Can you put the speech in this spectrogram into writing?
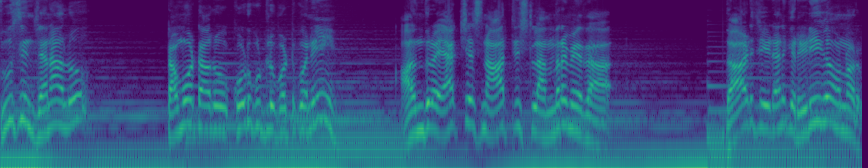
చూసిన జనాలు టమోటాలు కోడిగుడ్లు పట్టుకొని అందులో యాక్ట్ చేసిన ఆర్టిస్టులు అందరి మీద దాడి చేయడానికి రెడీగా ఉన్నారు.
